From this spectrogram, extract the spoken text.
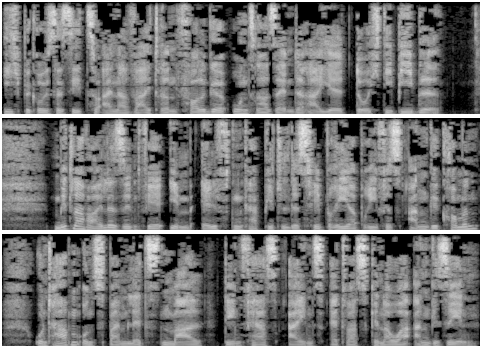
Ich begrüße Sie zu einer weiteren Folge unserer Sendereihe Durch die Bibel. Mittlerweile sind wir im elften Kapitel des Hebräerbriefes angekommen und haben uns beim letzten Mal den Vers 1 etwas genauer angesehen.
